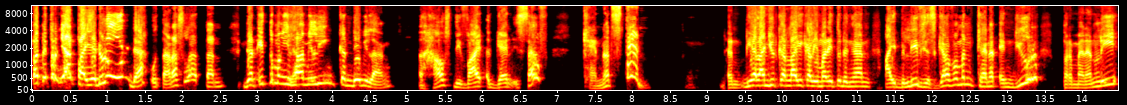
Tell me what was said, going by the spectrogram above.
Tapi ternyata ya dulu udah utara selatan. Dan itu mengilhami Lincoln. Dia bilang, a house divide against itself cannot stand. Dan dia lanjutkan lagi kalimat itu dengan I believe this government cannot endure permanently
